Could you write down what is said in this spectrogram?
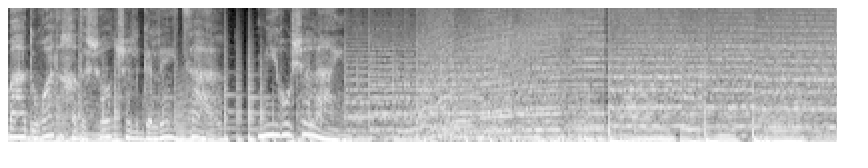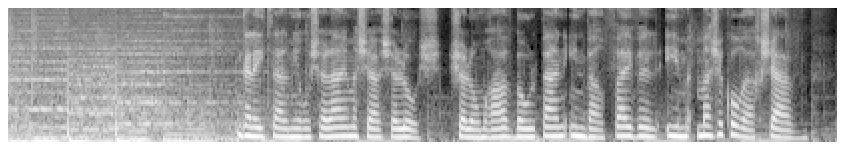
מהדורת החדשות של גלי צה"ל מירושלים. גלי צה"ל מירושלים, השעה שלוש. שלום רב באולפן ענבר פייבל עם מה שקורה עכשיו.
